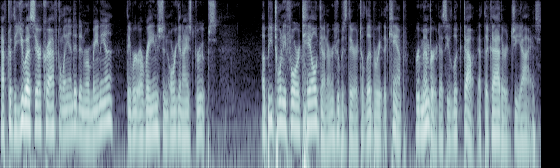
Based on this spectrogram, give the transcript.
After the U.S. aircraft landed in Romania, they were arranged in organized groups. A B 24 tail gunner who was there to liberate the camp remembered as he looked out at the gathered GIs.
